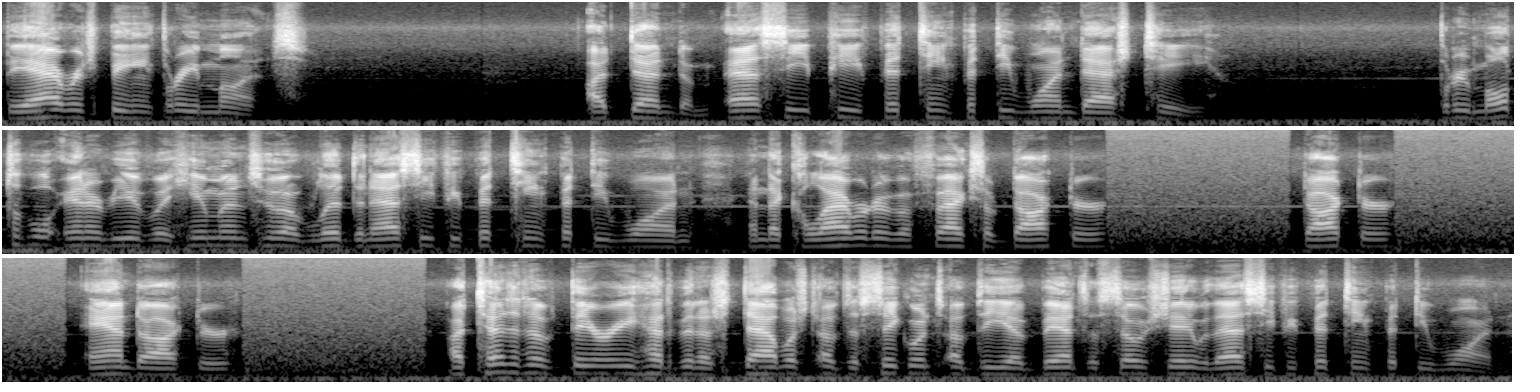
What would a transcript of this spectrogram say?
the average being three months. Addendum SCP-1551-T Through multiple interviews with humans who have lived in SCP-1551 and the collaborative effects of Dr. Dr. and Dr. A tentative theory has been established of the sequence of the events associated with SCP-1551.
